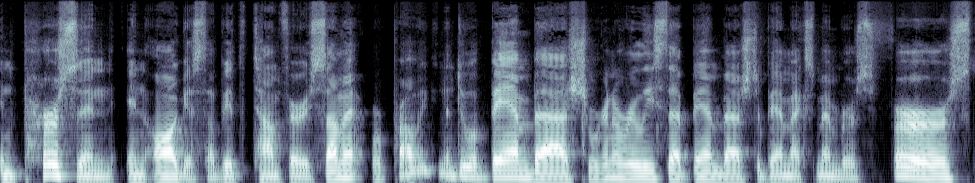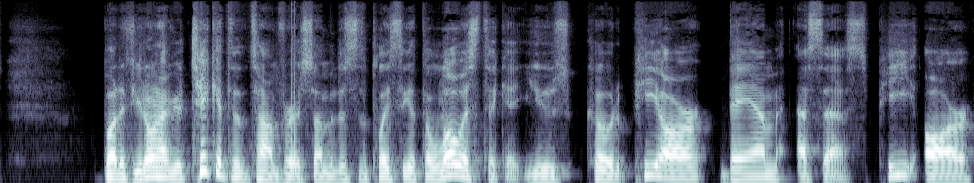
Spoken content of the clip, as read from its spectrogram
in person in August. I'll be at the Tom Ferry Summit. We're probably going to do a BAM Bash. We're going to release that BAM Bash to BAMX members first. But if you don't have your ticket to the Tom Ferry Summit, this is the place to get the lowest ticket. Use code PRBAMSS. PR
